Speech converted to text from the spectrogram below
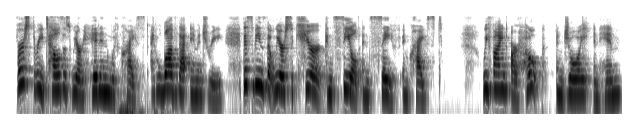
Verse 3 tells us we are hidden with Christ. I love that imagery. This means that we are secure, concealed, and safe in Christ. We find our hope and joy in Him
